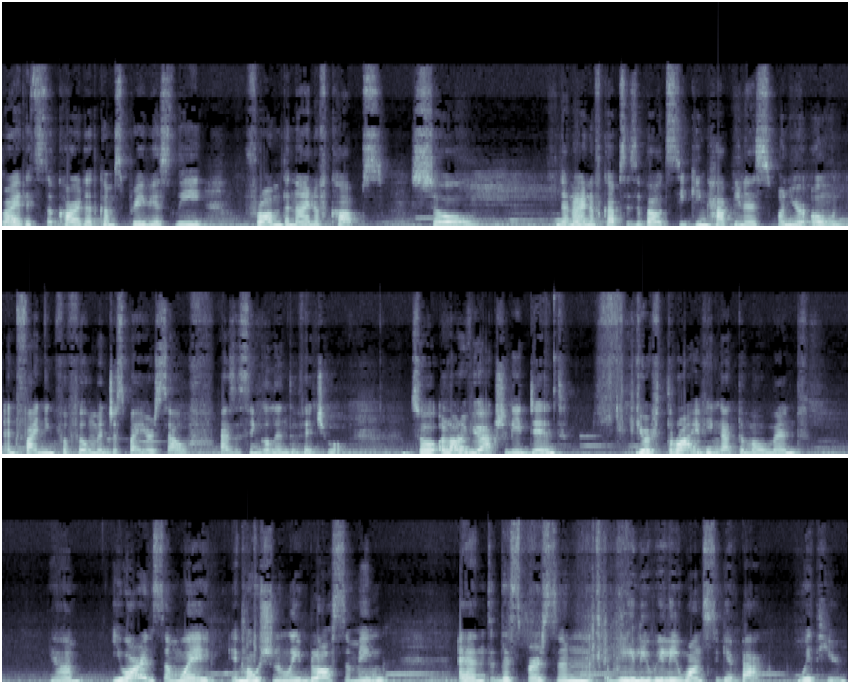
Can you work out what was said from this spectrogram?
Right? It's the card that comes previously from the Nine of Cups. So The Nine of Cups is about seeking happiness on your own and finding fulfillment just by yourself as a single individual. So a lot of you actually did. You're thriving at the moment. Yeah. You are in some way emotionally blossoming and this person really, really wants to get back with you.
